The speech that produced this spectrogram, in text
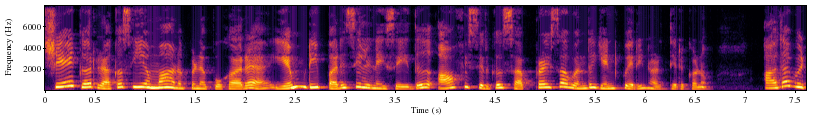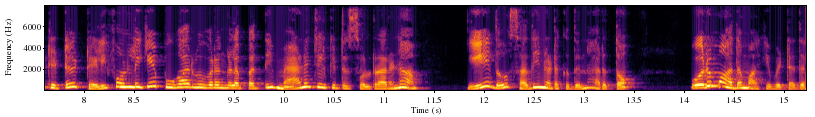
சேகர் ரகசியமா அனுப்பின புகார எம்டி பரிசீலனை செய்து ஆபீஸிற்கு சர்ப்ரைஸா வந்து என்கொயரி நடத்திருக்கணும் அதை விட்டுட்டு டெலிபோன்லயே புகார் விவரங்களை பத்தி மேனேஜர் கிட்ட சொல்றாருன்னா ஏதோ சதி நடக்குதுன்னு அர்த்தம். ஒரு மாதம் ஆகிவிட்டது.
